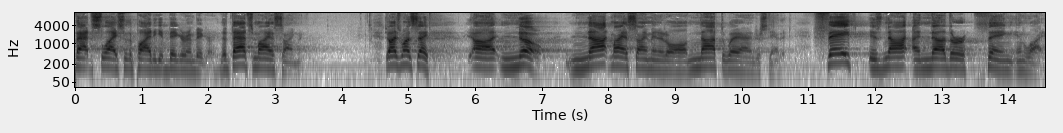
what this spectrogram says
that slice of the pie to get bigger and bigger. That that's my assignment. So I just want to say, uh, no, not my assignment at all, not the way I understand it. Faith is not another thing in life.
